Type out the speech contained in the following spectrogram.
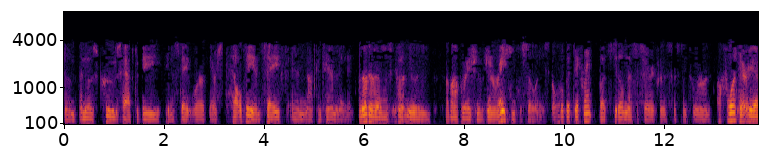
and those crews have to be in a state where they're healthy and safe and not contaminated. Another is continuity of operation of generation facilities. A little bit different, but still necessary for the system to run. A fourth area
